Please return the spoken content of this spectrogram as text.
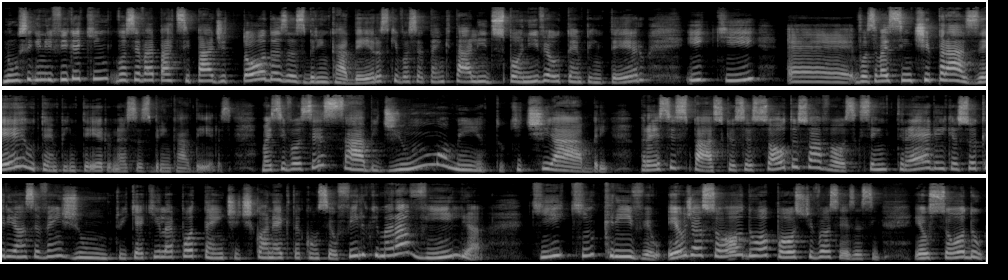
Não significa que você vai participar de todas as brincadeiras, que você tem que estar ali disponível o tempo inteiro e que é, você vai sentir prazer o tempo inteiro nessas brincadeiras. Mas se você sabe de um momento que te abre para esse espaço, que você solta a sua voz, que você entrega e que a sua criança vem junto e que aquilo é potente e te conecta com seu filho, que maravilha! Que, que incrível! Eu já sou do oposto de vocês, assim. Eu sou do,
